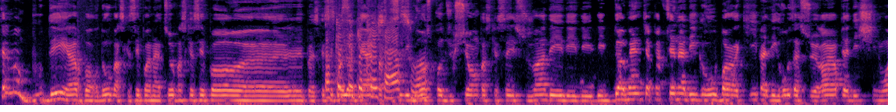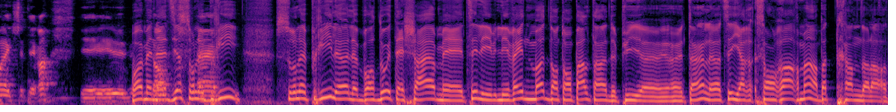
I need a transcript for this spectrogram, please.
tellement boudé hein, Bordeaux parce que c'est pas nature, parce que c'est pas euh, parce que c'est pas local, parce que c'est des grosses productions, parce que c'est souvent des, des, des, des, domaines qui appartiennent à des gros banquiers, puis à des gros assureurs, puis à des Chinois, etc. Et, ouais, mais donc, Nadia, sur le euh, prix, sur le prix, là, le Bordeaux était cher, mais tu sais, les, les vins de mode dont on parle depuis euh, un temps, là, tu sais, ils sont rarement en bas de 30 dollars.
